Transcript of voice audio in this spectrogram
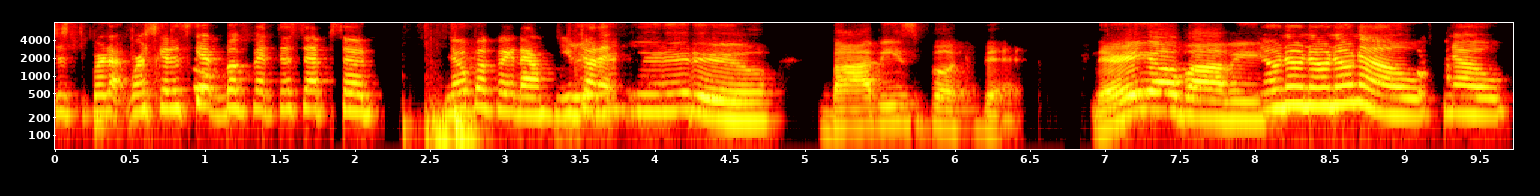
Just we're not, we're just gonna skip book bit this episode. No book bit now. You've done it. Do-do-do-do. Bobbi's book bit. There you go, Bobbi. No, no, no, no, no, no.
